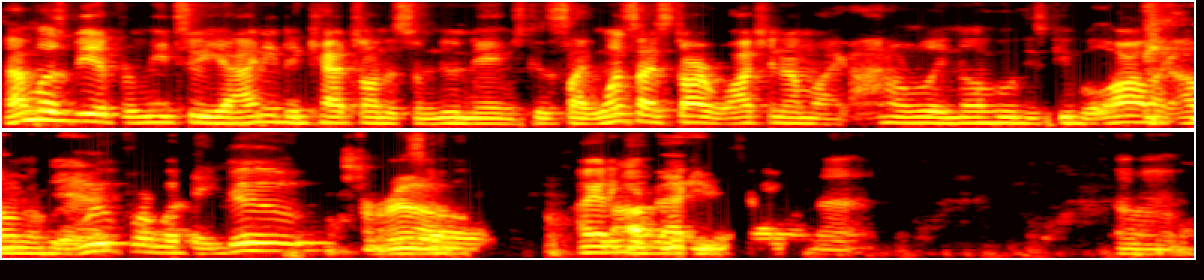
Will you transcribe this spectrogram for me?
That must be it for me too. Yeah, I need to catch on to some new names because it's like once I start watching, I'm like, I don't really know who these people are. Like, I don't know who yeah. root for, what they do. For real. So I got to get I'll back into on that. Um,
